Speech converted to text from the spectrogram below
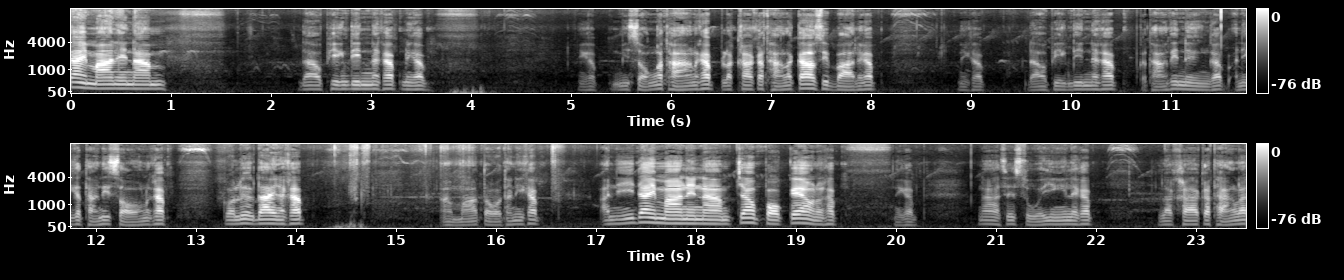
ได้มาในนามดาวเพียงดินนะครับนี่ครับ นี่ครับมีสองกระถางนะครับ ราคากระถางละ 90 บาทนะครับนี่ครับดาวเพียงดินนะครับ กระถางที่หนึ่งครับอันนี้กระถางที่สองนะครับก็เลือกได้นะครับอ่ามาต่อทางนี้ครับ อันนี้ได้มาในนามเจ้าปอแก้วนะครับนี่ครับหน้าสวยๆอย่างนี้เลยครับราคากระถางละ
